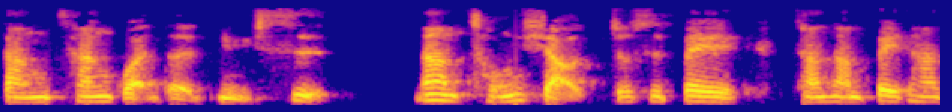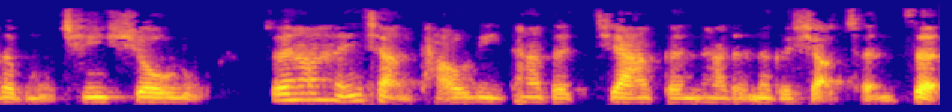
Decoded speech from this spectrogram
当餐馆的女士。那从小就是被常常被他的母亲羞辱，所以他很想逃离他的家跟他的那个小城镇。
